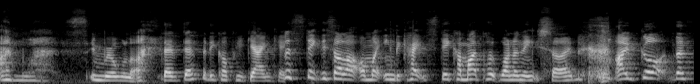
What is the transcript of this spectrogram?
I'm worse in real life. They've definitely copied Yankee. Let's stick this all up on my indicator stick. I might put one on each side. I've got the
